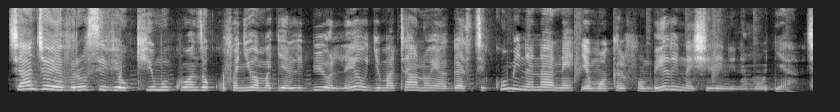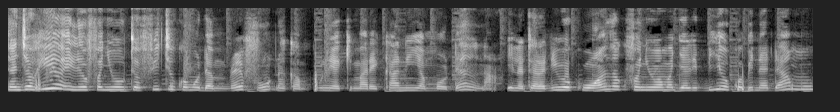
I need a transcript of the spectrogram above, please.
Chanjo ya virusi vya ukimwi kuanza kufanyiwa majaribio leo Jumatano ya Agasti kumi na nane ya mwaka elfu mbili na ishirini na moja. Chanjo hiyo iliyofanyiwa utafiti kwa muda mrefu na kampuni ya Kimarekani ya Moderna inatarajiwa kuanza kufanyiwa majaribio kwa binadamu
